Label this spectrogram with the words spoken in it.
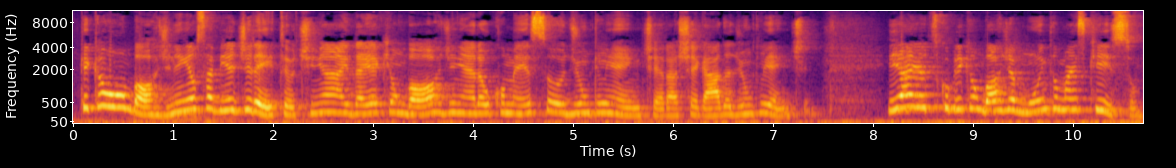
O que, que é o onboarding? Nem eu sabia direito. Eu tinha a ideia que onboarding era o começo de um cliente, era a chegada de um cliente. E aí eu descobri que onboarding é muito mais que isso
